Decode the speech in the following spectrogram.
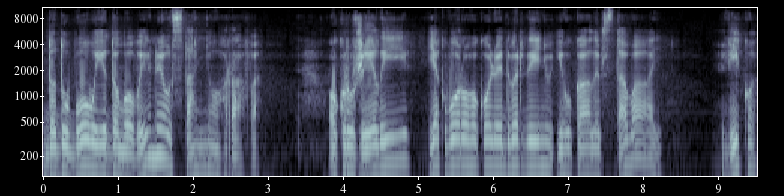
до дубової домовини останнього графа. Окружили її, як ворог околює двердиню, і гукали Вставай! Віко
